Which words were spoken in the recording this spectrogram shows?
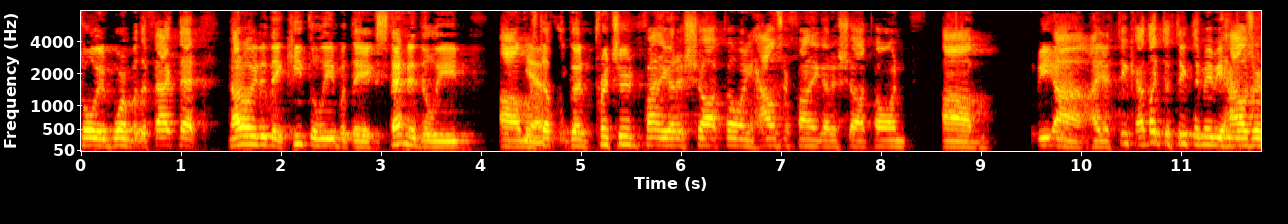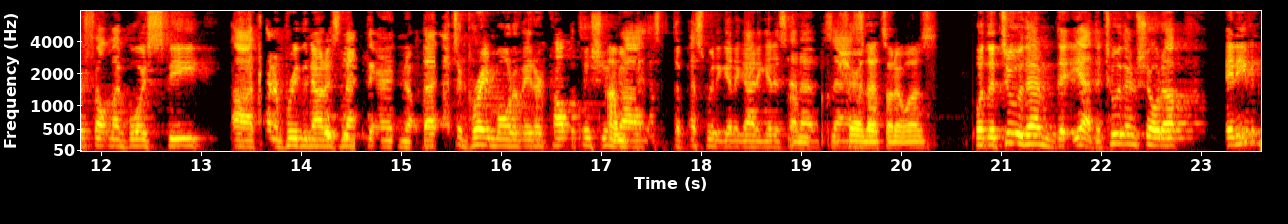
totally important, but the fact that not only did they keep the lead, but they extended the lead um, was yeah. definitely good. Pritchard finally got a shot going. Hauser finally got a shot going. Um, we, uh, I think I'd like to think that maybe Hauser felt my boy Svi uh, kind of breathing down his neck there. You know, that, that's a great motivator. Competition um, guy is the best way to get a guy to get his head I'm out of his ass. Sure, that's what it was. But the two of them, the, yeah, the two of them showed up, and even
